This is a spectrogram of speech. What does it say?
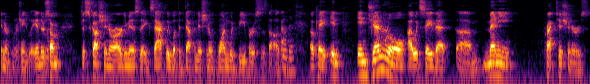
Interchangeably, and there's some discussion or argument as to exactly what the definition of one would be versus the other. Other. Okay. In in general, I would say that um, many practitioners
